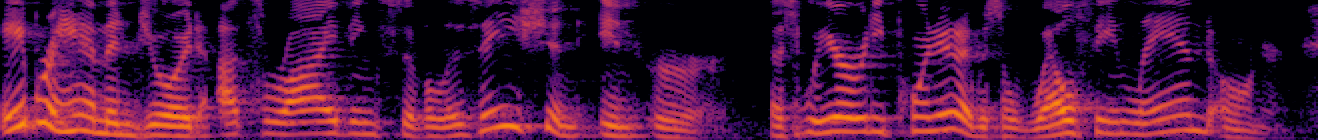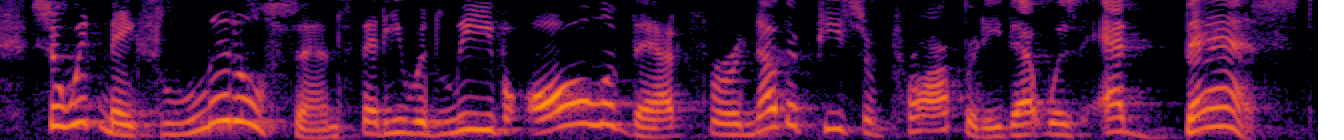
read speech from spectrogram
Abraham enjoyed a thriving civilization in Ur. As we already pointed out, he was a wealthy landowner. So it makes little sense that he would leave all of that for another piece of property that was at best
